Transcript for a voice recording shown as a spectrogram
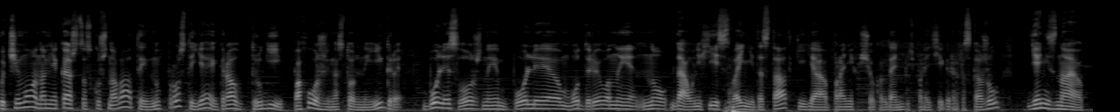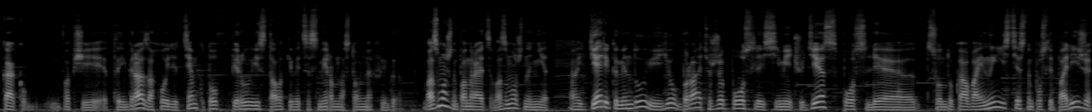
Почему она мне кажется скучноватой? Ну просто я играл в другие похожие настольные игры, более сложные, более мудреные, но да, у них есть свои недостатки, я про них еще когда-нибудь про эти игры расскажу. Я не знаю, как вообще эта игра заходит тем, кто впервые сталкивается с миром настольных игр. Возможно понравится, возможно нет. А я рекомендую ее брать уже после Семи чудес, после Сундука войны, естественно, после Парижа.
